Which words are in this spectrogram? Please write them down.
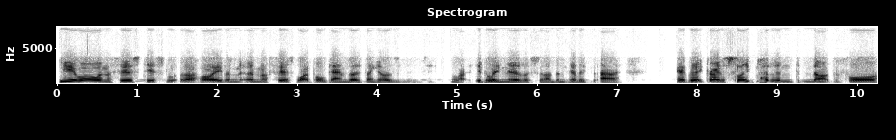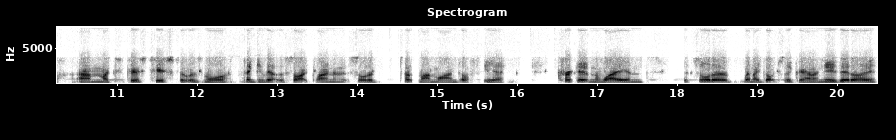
Yeah, well, in the first test, uh, well, even in my first white ball games, I think I was like heavily nervous and I didn't really uh, have that great a sleep. But the night before um, my first test, it was more thinking about the cyclone, and it sort of took my mind off, yeah, cricket in a way. And it sort of, when I got to the ground, I knew that I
